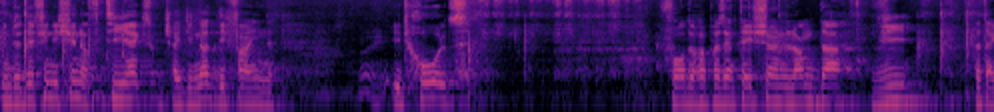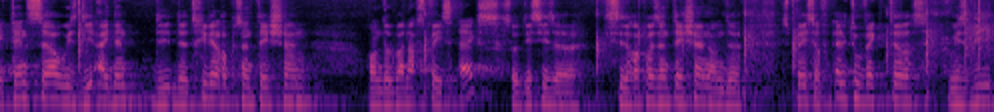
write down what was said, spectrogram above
in the definition of Tx, which I did not define, it holds for the representation lambda v that I tensor with the, the, the, trivial representation on the Banach space X. So this is, a, this is a representation on the space of L2 vectors with V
